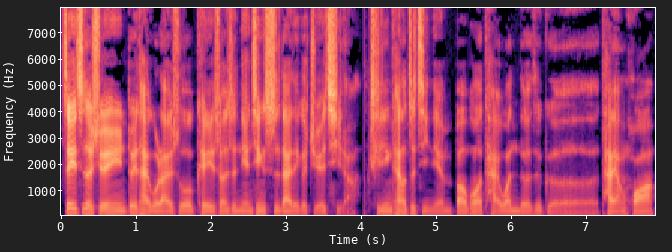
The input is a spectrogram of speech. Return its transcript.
这一次的学运对泰国来说可以算是年轻世代的一个崛起啦。其实你看到这几年，包括台湾的这个太阳花，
